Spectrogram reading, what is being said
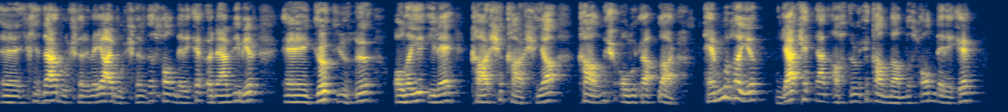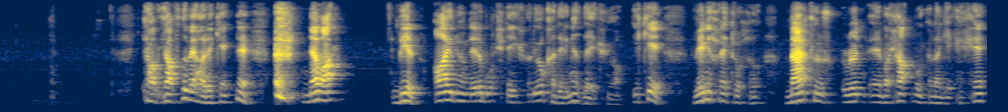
e, ikizler burçları ve yay burçları da son derece önemli bir e, gökyüzü olayı ile karşı karşıya kalmış olacaklar. Temmuz ayı gerçekten astrolojik anlamda son derece yaflı ve hareketli. ne var? Bir, ay düğümleri burç değiştiriyor, kaderimiz değişiyor. İki, Venüs retrosu, Merkür'ün e, Başak Burcu'na geçişi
